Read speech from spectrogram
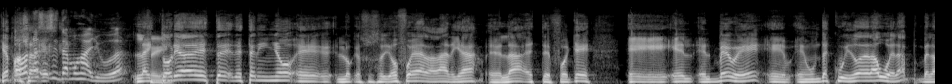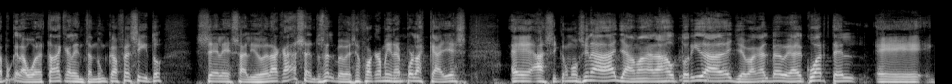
¿Qué Todos pasa? Eh, necesitamos ayuda. La Sí. historia de este, de este niño, eh, lo que sucedió fue a la larga, ¿verdad? Este, fue que eh, el, el bebé, eh, en un descuido de la abuela, ¿verdad? Porque la abuela estaba calentando un cafecito, se le salió de la casa. Entonces el bebé se fue a caminar por las calles, eh, así como si nada, llaman a las autoridades, llevan al bebé al cuartel, eh,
